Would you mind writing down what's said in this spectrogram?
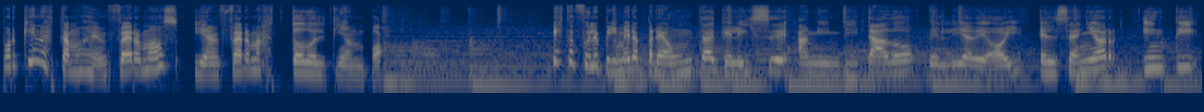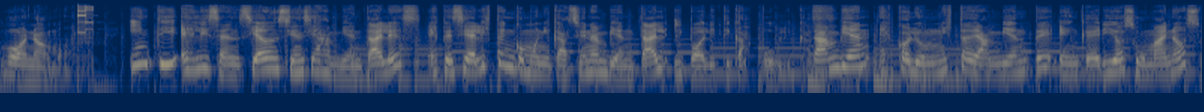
¿por qué no estamos enfermos y enfermas todo el tiempo? Esta fue la primera pregunta que le hice a mi invitado del día de hoy, el señor Inti Bonomo. Inti es licenciado en Ciencias Ambientales, especialista en Comunicación Ambiental y Políticas Públicas. También es columnista de ambiente en Queridos Humanos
